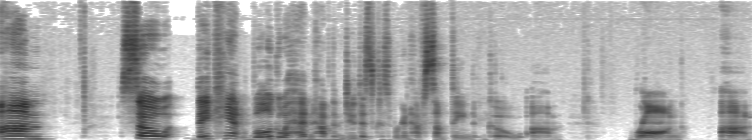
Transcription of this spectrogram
Um, so they can't, we'll go ahead and have them do this because we're going to have something go um, wrong. Um,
